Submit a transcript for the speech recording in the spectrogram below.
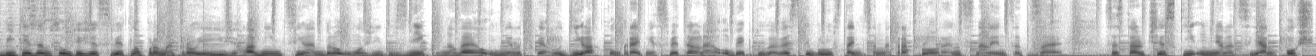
Vítězem soutěže Světlo pro metro, jejíž hlavním cílem bylo umožnit vznik nového uměleckého díla, konkrétně světelného objektu ve vestibulu stanice metra Florence na lince C, se stal český umělec Jan Poš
